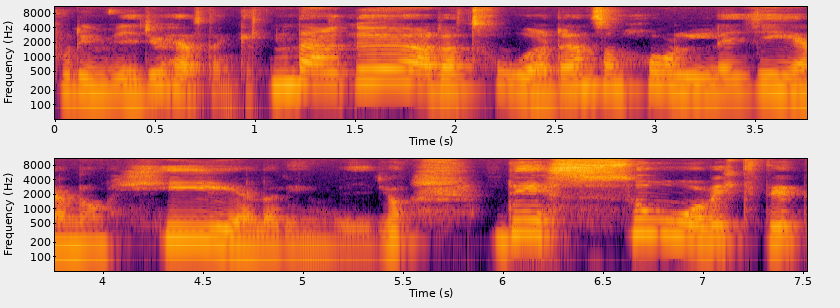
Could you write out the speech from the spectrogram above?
på din video helt enkelt. Den där röda tråden som håller igenom hela din video. Det är så viktigt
